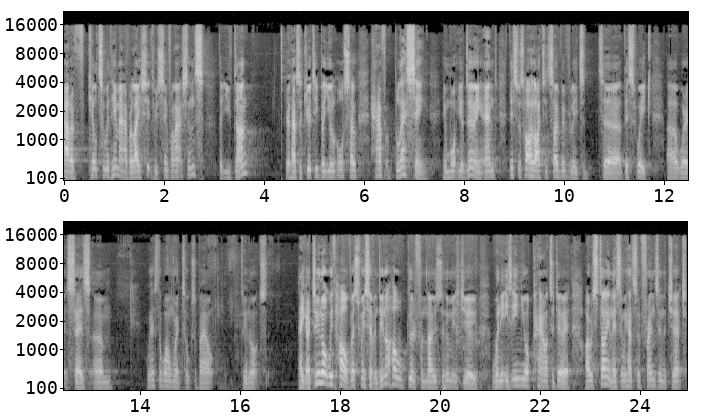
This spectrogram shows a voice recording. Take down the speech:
out of kilter with Him, out of relationship through sinful actions that you've done. You'll have security, but you'll also have blessing in what you're doing. And this was highlighted so vividly to, to this week, uh, where it says, um, where's the one where it talks about do not there you go. Do not withhold, verse 27, do not hold good from those to whom it is due when it is in your power to do it. I was studying this and we had some friends in the church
